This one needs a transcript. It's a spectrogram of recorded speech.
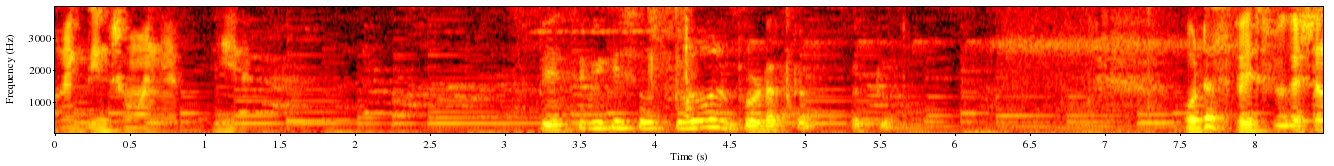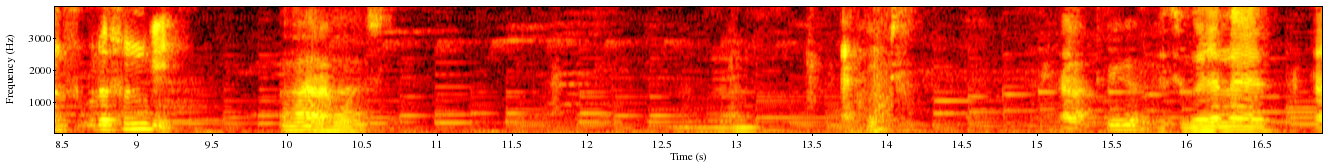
অনেক দিন সময় নিয়ে। স্পেসিফিকেশনসগুলো প্রোডাক্টটা একটু। ওটা স্পেসিফিকেশনসগুলো শুনবি? হ্যাঁ তারা হ্যাঁ। বলছি। এক মিনিট। দাঁড়া ঠিক আছে। স্পেসিফিকেশনের একটা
